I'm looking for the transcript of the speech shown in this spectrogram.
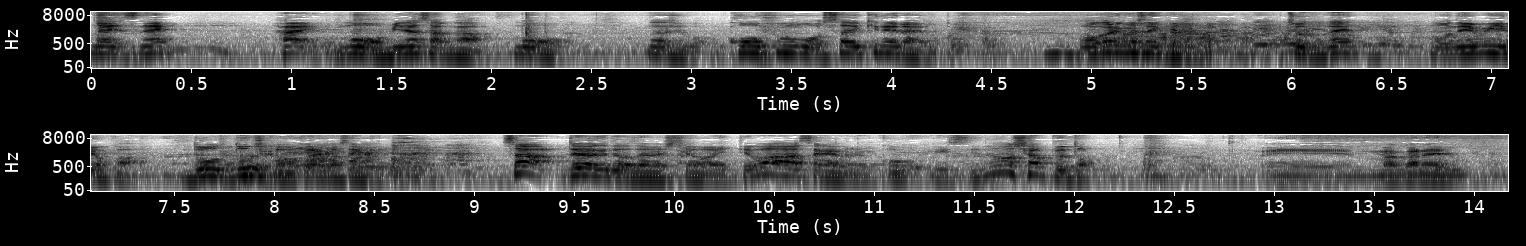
ないですね？はいもう皆さんがもう何でしょう興奮を抑えきれないのか。分かりませんけども。ちょっとねもう眠いのかどどっちか分かりませんけどさあというわけでございましてお相手は坂井村高校室のシャンプーと。えー、まかないえー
